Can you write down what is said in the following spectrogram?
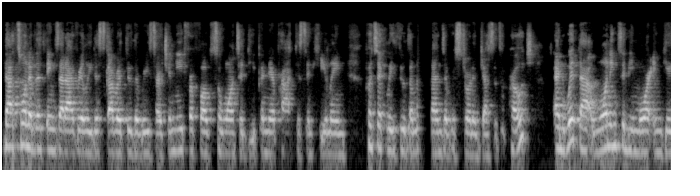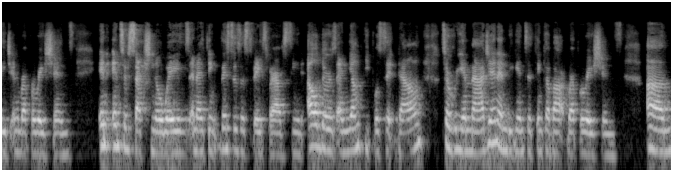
that's one of the things that I've really discovered through the research, a need for folks to want to deepen their practice in healing, particularly through the lens of restorative justice approach, and with that wanting to be more engaged in reparations in intersectional ways. And i think this is a space where i've seen elders and young people sit down to reimagine and begin to think about reparations. Um,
